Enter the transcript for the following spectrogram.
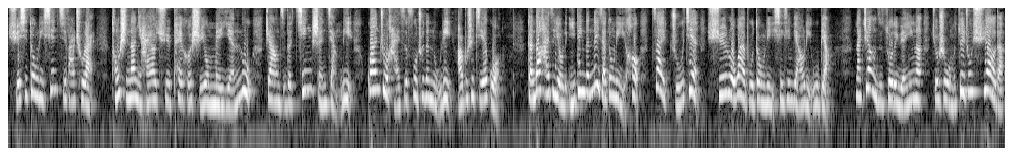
学习动力先激发出来，同时呢，你还要去配合使用美言录这样子的精神奖励，关注孩子付出的努力，而不是结果。等到孩子有了一定的内在动力以后，再逐渐削弱外部动力，星星表、礼物表。那这样子做的原因呢，就是我们最终需要的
